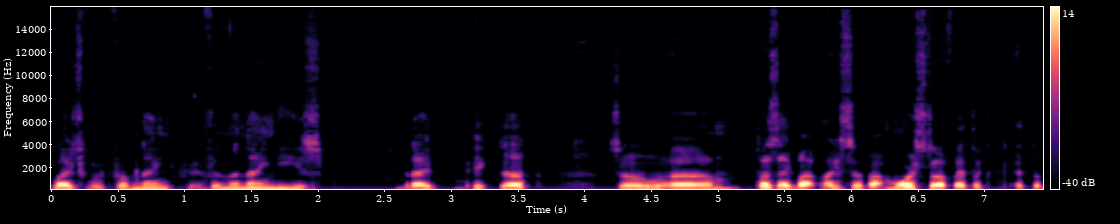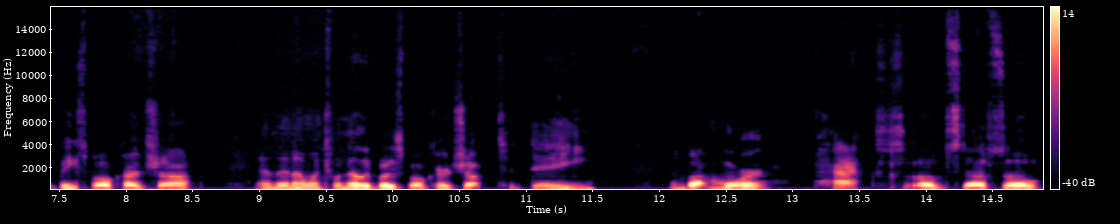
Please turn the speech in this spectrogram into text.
liked from 90, from the 90s that I picked up. So um, plus I bought, like I said, bought more stuff at the at the baseball card shop, and then I went to another baseball card shop today and bought more packs of stuff. So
